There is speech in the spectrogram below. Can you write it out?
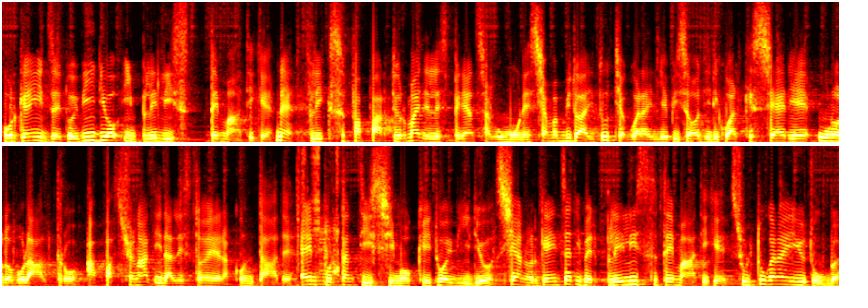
Organizza i tuoi video in playlist tematiche. Netflix fa parte ormai dell'esperienza comune, siamo abituati tutti a guardare gli episodi di qualche serie uno dopo l'altro, appassionati dalle storie raccontate. È importantissimo che i tuoi video siano organizzati per playlist tematiche sul tuo canale YouTube,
